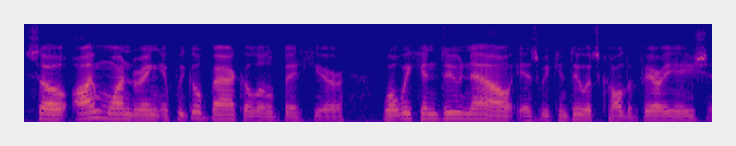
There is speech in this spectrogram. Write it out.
So I'm wondering if we go back a little bit here, what we can do now is we can do what's called a variation.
